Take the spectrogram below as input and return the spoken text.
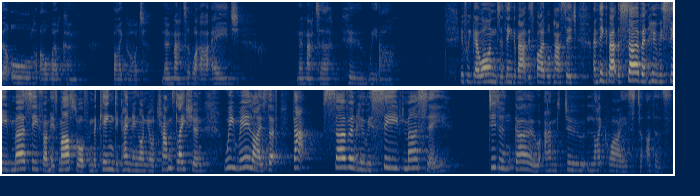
that all are welcome by God, no matter what our age, no matter who we are. If we go on to think about this Bible passage and think about the servant who received mercy from his master or from the king, depending on your translation, we realize that that servant who received mercy didn't go and do likewise to others,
